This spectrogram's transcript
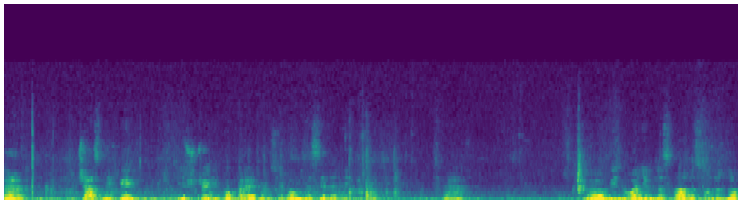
Е, Учасники, що і в попередньому судовому засіданні, е, відводів до складу суду до, е,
